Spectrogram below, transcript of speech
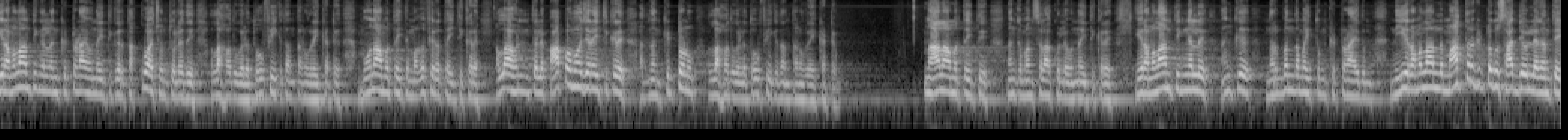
ഈ റമദാൻ തിങ്കളിൽ ഞങ്ങൾക്ക് കിട്ടണ ഒന്ന് എത്തിക്കർ തക്വ ചൊന്നുള്ളത് അള്ളാഹു അതുപോലെ തോഫീക്ക് തനത്ത് അനുഗ്രഹിക്കട്ട് മൂന്നാമത്തേത്ത് മഹഫിറത്ത് എത്തിക്കർ സുബാനത്തല്ല പാപമോചന ഇച്ചിക്കറ് അത് നമുക്ക് കിട്ടണം. അള്ളാഹു അതുപോലെ തോഫിക്ക് തന്നെ അനുഗ്രഹിക്കട്ടെ ನಾಲಾಮತ್ತೈತಿ ನಂಗೆ ಮನ್ಸಲಾಕುಲ್ಲೆ ಒಂದೈತಿಕರೆ ಈ ರಮಲಾನ್ ತಿಂಗಲ್ಲಿ ನಂಗೆ ನಿರ್ಬಂಧಮೈತು ಕಿಟ್ಟಣಾಯ್ದು ನೀ ರಮಲಾನ್ಲು ಮಾತ್ರ ಕಿಟ್ಟೋಗು ಸಾಧ್ಯವಿಲ್ಲಗಂತೆ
